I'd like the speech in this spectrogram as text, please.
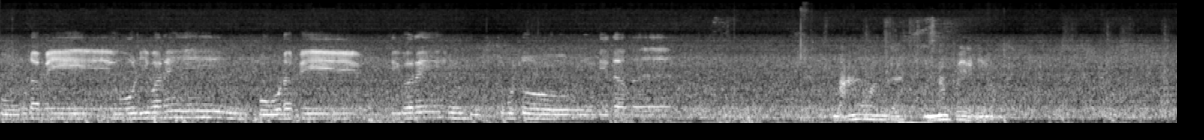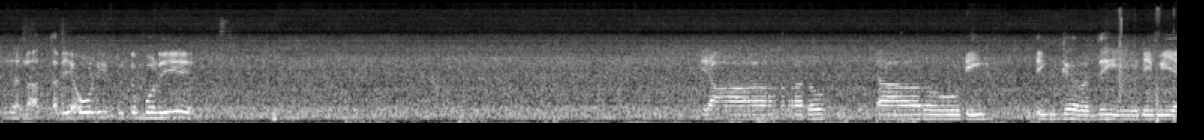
கூடவே ஓடி வரேன் உன் கூடவே ஓடி வரேன் முட்டு முட்டு ஓடிதானே வாங்க வாங்க ஒன்றா போய் அடியும் நல்லா தனியா ஓடிட்டு இருக்கும் போலயே யாரோ யாரோடி இங்கிறது இனிமைய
